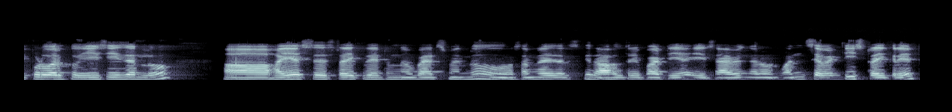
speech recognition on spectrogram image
ఇప్పుడు వరకు ఈ సీజన్లో హైయెస్ట్ స్ట్రైక్ రేట్ ఉన్న బ్యాట్స్మెన్ సన్ రైజర్స్కి Rahul Tripathi is having around one seventy strike rate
